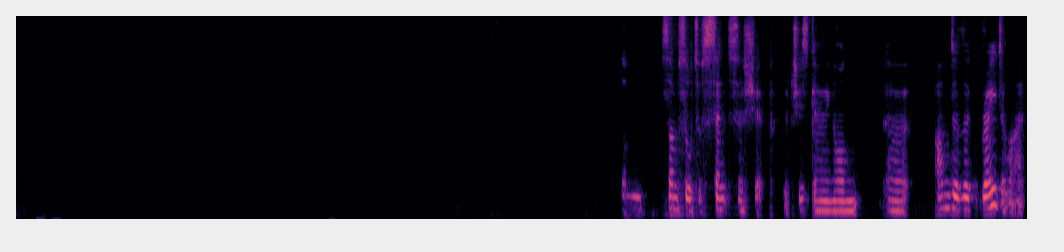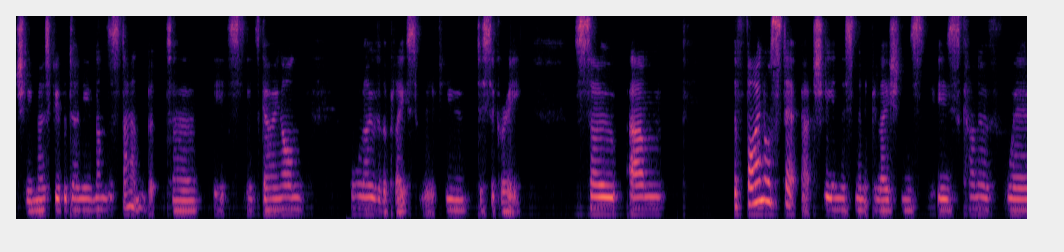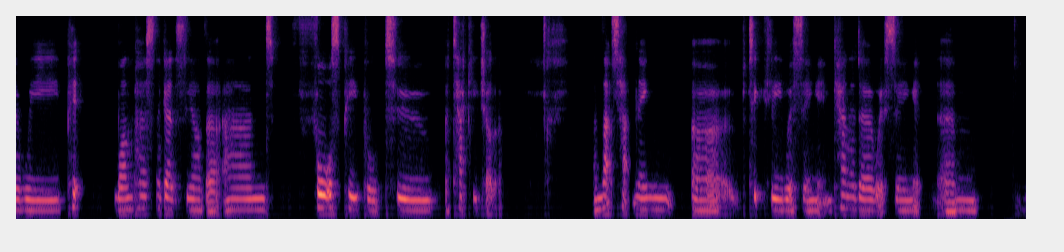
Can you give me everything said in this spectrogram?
Some, some sort of censorship which is going on uh, under the radar. Actually, most people don't even understand, but uh, it's it's going on all over the place if you disagree. So um, the final step actually in this manipulation is, is kind of where we pit one person against the other and force people to attack each other. And that's happening, uh, particularly we're seeing it in Canada, we're seeing it um,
